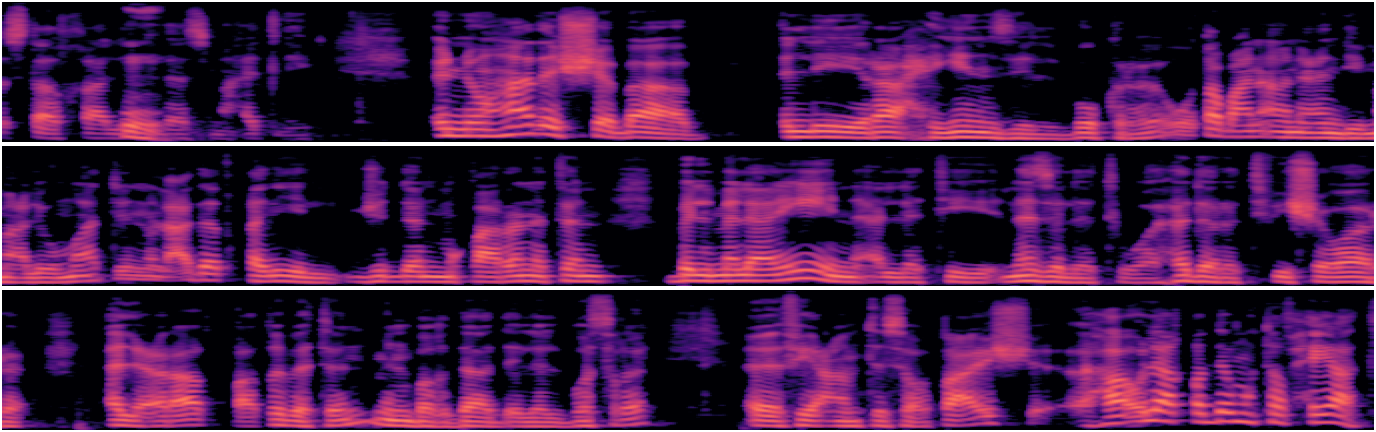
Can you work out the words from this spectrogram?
أستاذ خالد إذا سمحت لي إنه هذا الشباب اللي راح ينزل بكرة وطبعا أنا عندي معلومات إنه العدد قليل جدا مقارنة بالملايين التي نزلت وهدرت في شوارع العراق قاطبة من بغداد إلى البصرة آه، في عام 19 هؤلاء قدموا تضحيات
